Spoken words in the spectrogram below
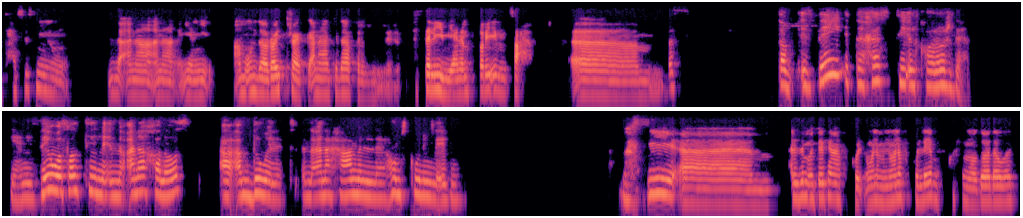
بتحسسني إنه لا أنا أنا يعني I'm on the right track. أنا كده في ال- في السليم يعني أنا في الطريق الصح. بس طب إزاي اتخذتي القرار ده؟ يعني إزاي وصلتي لأنه أنا خلاص I- I'm doing it إن أنا هعمل homeschooling لابني؟ بصي أنا زي ما قلت لك أنا في كل وأنا من وأنا في الكلية بفكر في الموضوع دوت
